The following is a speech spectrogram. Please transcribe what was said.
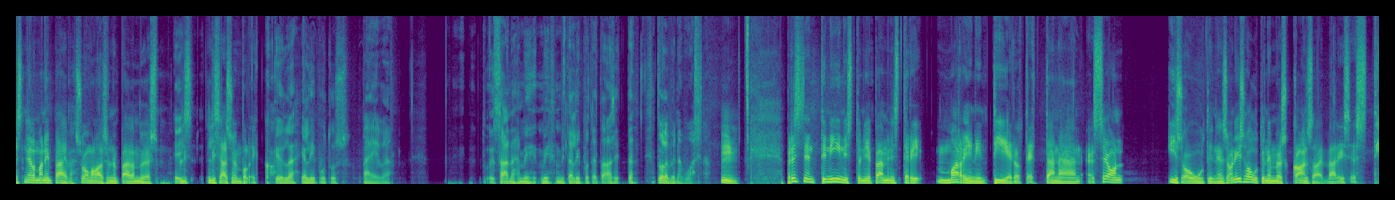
Snellmanin päivä, suomalaisuuden päivä myös, lisää symboliikkaa. Kyllä, ja liputuspäivä saa nähdä, mitä liputetaan sitten tulevina vuosina. Mm. Presidentti Niinistön ja pääministeri Marinin tiedote tänään, se on iso uutinen. Se on iso uutinen myös kansainvälisesti.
